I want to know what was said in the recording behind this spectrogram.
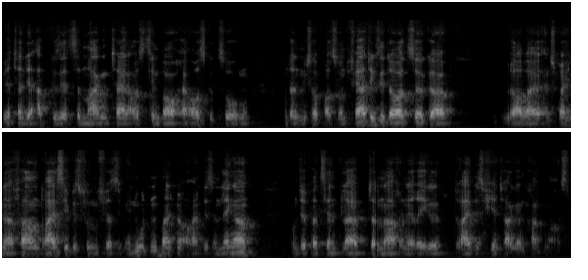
wird dann der abgesetzte Magenteil aus dem Bauch herausgezogen und dann ist die Operation fertig. Sie dauert circa, ja, bei entsprechender Erfahrung 30 bis 45 Minuten, manchmal auch ein bisschen länger. Und der Patient bleibt danach in der Regel drei bis vier Tage im Krankenhaus.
